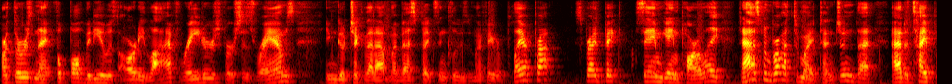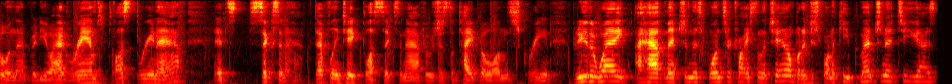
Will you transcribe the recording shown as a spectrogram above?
our Thursday night football video is already live Raiders versus Rams. You can go check that out. My best picks includes my favorite player prop, spread pick, same game parlay. It has been brought to my attention that I had a typo in that video. I had Rams plus three and a half. It's six and a half. Definitely take plus six and a half. It was just a typo on the screen. But either way, I have mentioned this once or twice on the channel, but I just want to keep mentioning it to you guys.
